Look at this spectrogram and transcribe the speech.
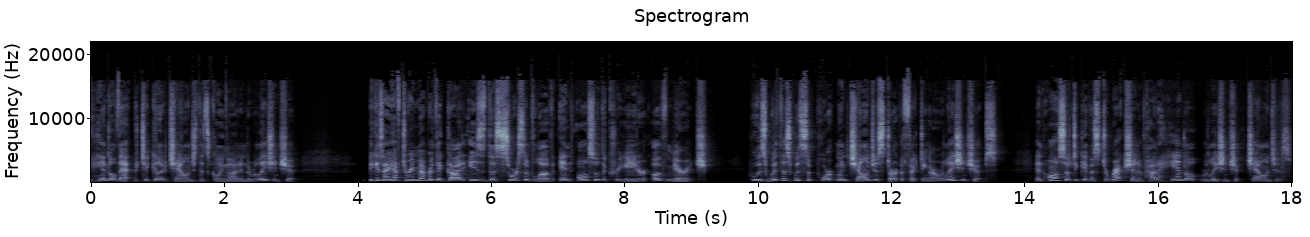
handle that particular challenge that's going on in the relationship. Because I have to remember that God is the source of love and also the creator of marriage, who is with us with support when challenges start affecting our relationships, and also to give us direction of how to handle relationship challenges.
